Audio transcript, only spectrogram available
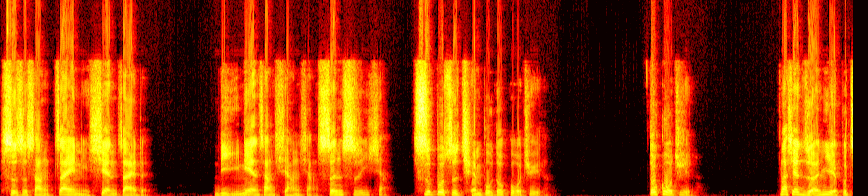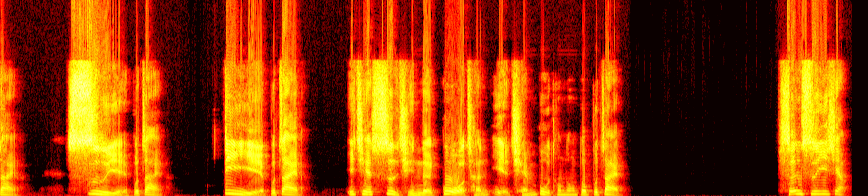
事实上，在你现在的理念上想想，深思一下，是不是全部都过去了？都过去了，那些人也不在了，事也不在了，地也不在了，一切事情的过程也全部通通都不在了。深思一下，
